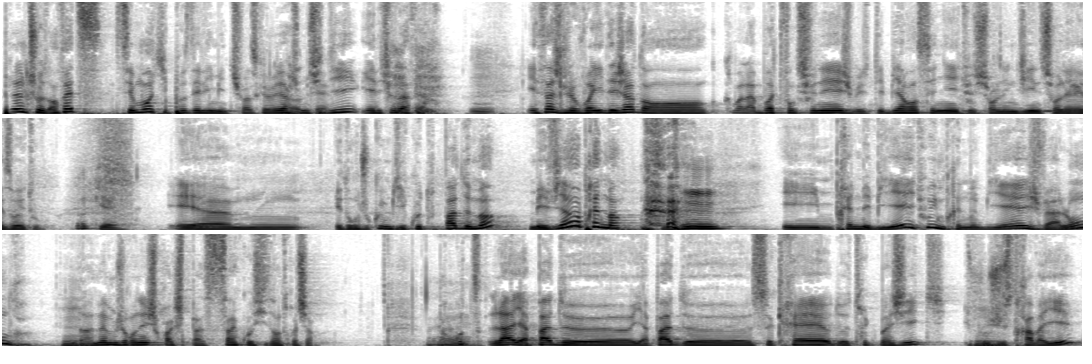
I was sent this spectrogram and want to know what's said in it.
plein de choses. En fait, c'est moi qui pose des limites. Tu vois ce que je veux dire Je me suis dit, il y a des choses à faire. Et ça, je le voyais déjà dans comment la boîte fonctionnait. Je m'étais bien renseigné et tout sur LinkedIn, sur les réseaux et tout. Et, euh, et donc, du coup, il me dit, écoute, pas demain, mais viens après-demain. Mhm. Et ils me prennent mes billets et tout, ils me prennent mes billets, je vais à Londres. Hmm. Dans la même journée, je crois que je passe 5 ou 6 entretiens. Par Ah ouais. contre, là, il n'y a pas de, y a pas de secret ou de truc magique. Il faut Hmm. juste travailler.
